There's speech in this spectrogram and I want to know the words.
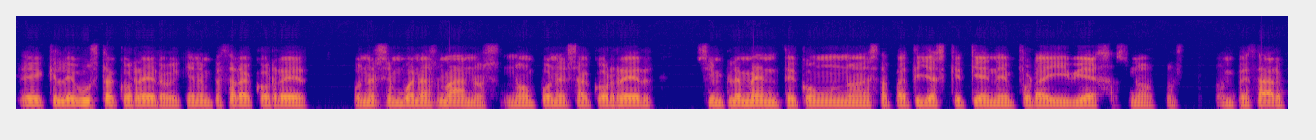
eh, que le gusta correr o que quiere empezar a correr, ponerse en buenas manos, no ponerse a correr simplemente con unas zapatillas que tiene por ahí viejas, no, pues empezar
